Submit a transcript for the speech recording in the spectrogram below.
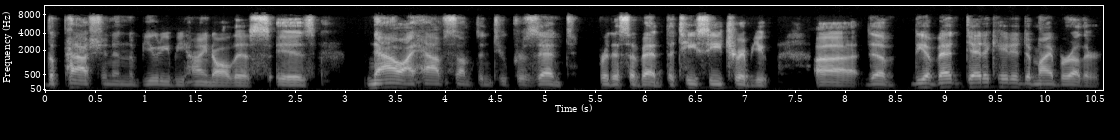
the passion and the beauty behind all this is now I have something to present for this event, the TC tribute. Uh, the the event dedicated to my brother.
